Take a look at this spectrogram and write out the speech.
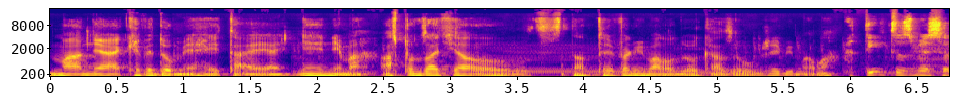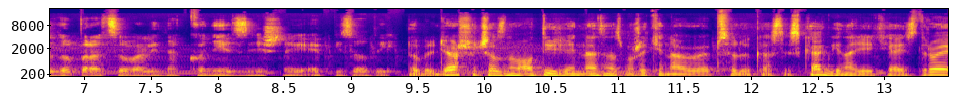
má nejaké vedomie, hej, tá AI. Nie, nemá. Aspoň zatiaľ na to je veľmi malo dôkazov, že by mala. A týmto sme sa dopracovali na koniec dnešnej epizódy. Dobre, ďalšia časť znova o týždeň nás, nás môžete na www.pseudokast.sk, kde nájdete aj zdroje,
